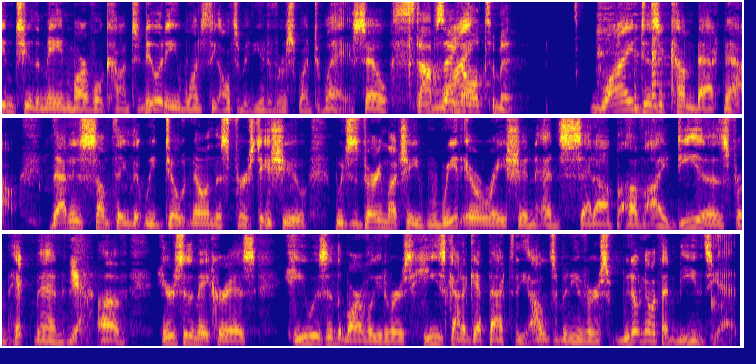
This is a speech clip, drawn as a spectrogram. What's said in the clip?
into the main Marvel continuity once the Ultimate Universe went away. So stop why, saying Ultimate. Why does it come back now? That is something that we don't know in this first issue, which is very much a reiteration and setup of ideas from Hickman yeah. of here's who the maker is. He was in the Marvel universe. He's got to get back to the Ultimate universe. We don't know what that means yet.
